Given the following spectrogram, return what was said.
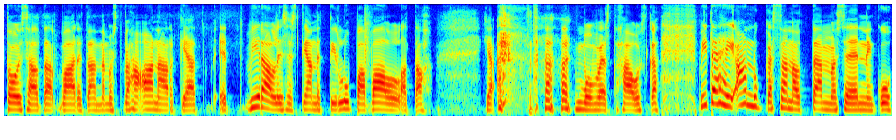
toisaalta vaaditaan tämmöistä vähän anarkiaa, että virallisesti annettiin lupa vallata ja tämä on mun mielestä hauska. Mitä hei Annukka sanot tämmöiseen, niin kuin,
